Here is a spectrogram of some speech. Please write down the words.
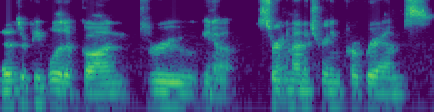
those are people that have gone through you know certain amount of training programs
